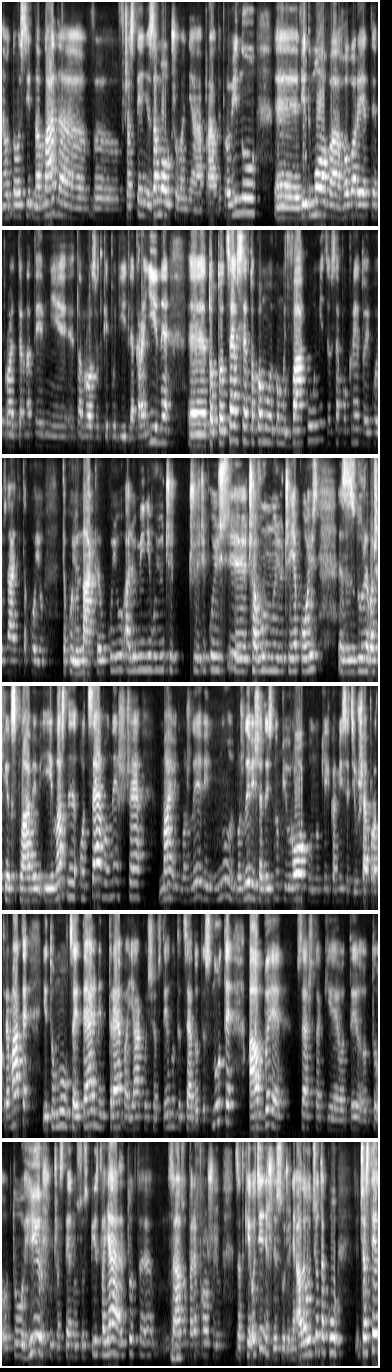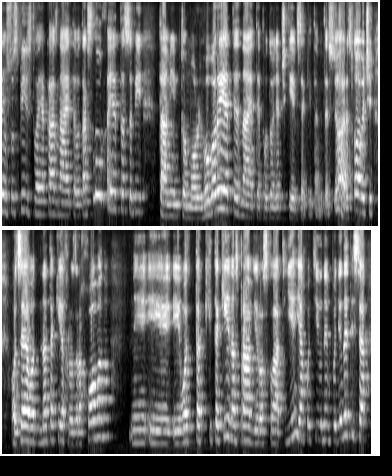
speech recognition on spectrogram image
одноосібна влада в, в частині замовчування правди про війну, е, відмова говорити про альтернативні е, там розвитки подій для країни. Е, тобто, це все в такому якомусь вакуумі, це все покрито якоюсь, знаєте, такою, такою накривкою алюмінієвою чи. Чи якоюсь чавунною, чи якоюсь з дуже важких сплавів. І, власне, оце вони ще мають можливість, ну, можливість ще десь ну, півроку, ну, кілька місяців ще протримати. І тому в цей термін треба якось ще встигнути це дотиснути, аби все ж таки оти, оту, оту гіршу частину суспільства. Я тут е, зразу перепрошую за такі оціночні судження, але оцю таку частину суспільства, яка, знаєте, отак слухає та собі, там їм то можуть говорити, знаєте, подолячки, всякі там і те все, Арестовичі. Оце от на таких розраховано. І, і, і от так, такий насправді розклад є. Я хотів ним поділитися.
